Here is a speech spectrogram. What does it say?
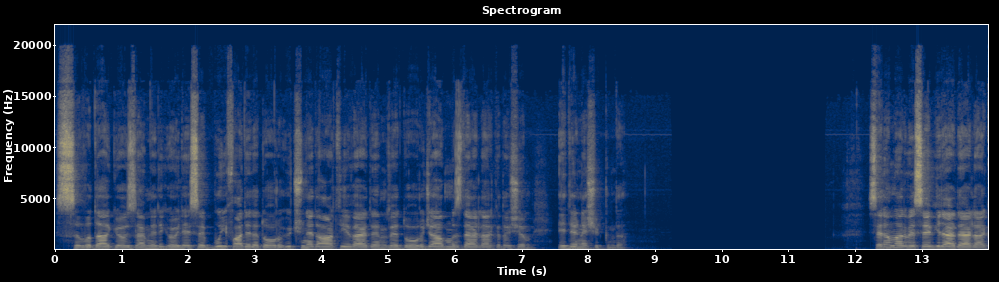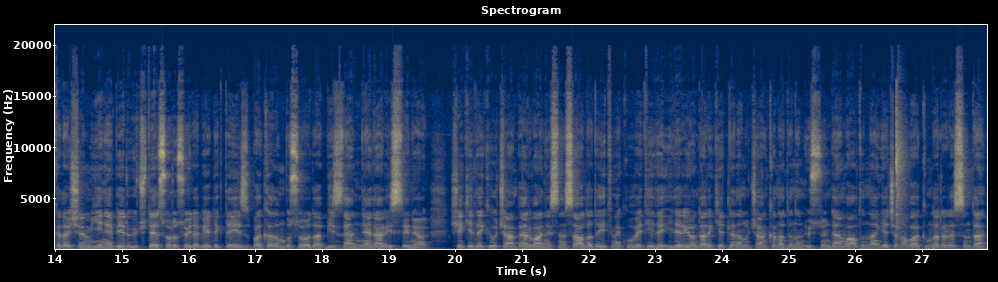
sıvıda gözlemledik. Öyleyse bu ifadede doğru. Üçüne de artıyı verdim ve doğru cevabımız değerli arkadaşım Edirne şıkkında. Selamlar ve sevgiler değerli arkadaşım. Yine bir 3D sorusuyla birlikteyiz. Bakalım bu soruda bizden neler isteniyor? Şekildeki uçağın pervanesine sağladığı itme kuvvetiyle ileri yönde hareketlenen uçağın kanadının üstünden ve altından geçen hava akımları arasında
